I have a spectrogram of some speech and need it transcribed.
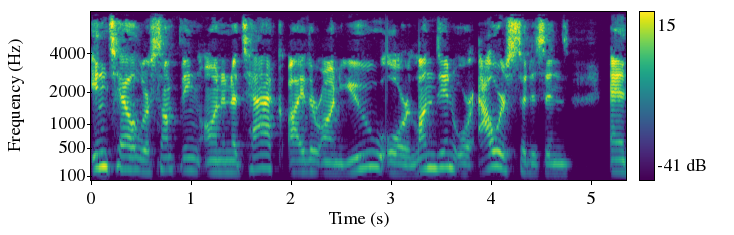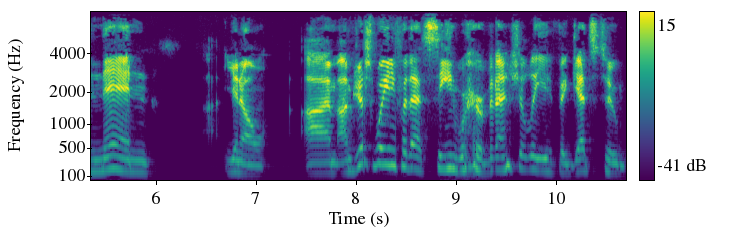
intel or something on an attack either on you or London or our citizens. And then, you know, I'm I'm just waiting for that scene where eventually, if it gets to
